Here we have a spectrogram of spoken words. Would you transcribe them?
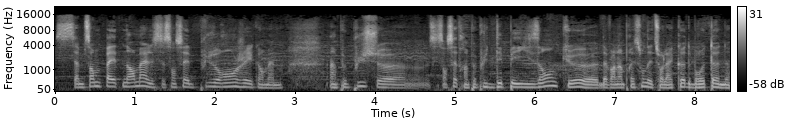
Ça me semble pas être normal c'est censé être plus orangé quand même. Un peu plus euh, c'est censé être un peu plus dépaysant que d'avoir l'impression d'être sur la côte bretonne.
